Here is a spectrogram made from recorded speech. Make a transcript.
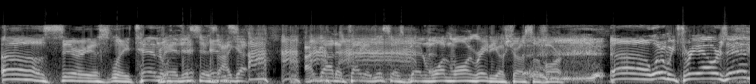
Oh, seriously, ten. Man, this is I got I got to tell you, this has been one long radio show so far. Oh, what are we? Three hours in?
